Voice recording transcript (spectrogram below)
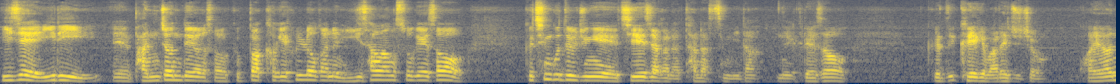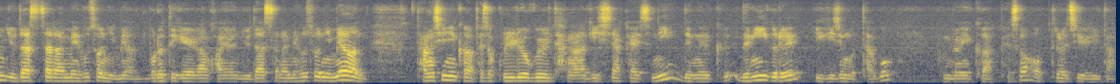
이제 일이 예, 반전되어서 급박하게 흘러가는 이 상황 속에서 그 친구들 중에 지혜자가 나타났습니다. 네, 그래서 그, 그에게 말해주죠. 과연 유다 사람의 후손이면 모르드게가 과연 유다 사람의 후손이면 당신이 그 앞에서 굴욕을 당하기 시작하였으니 능을 그, 능히 그를 이기지 못하고 분명히 그 앞에서 엎드러지리이다.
